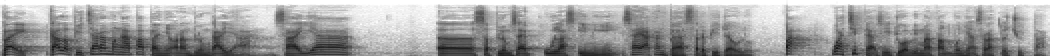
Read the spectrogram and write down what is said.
baik, kalau bicara mengapa banyak orang belum kaya, saya eh, sebelum saya ulas ini, saya akan bahas terlebih dahulu Wajib nggak sih 25 tahun punya 100 juta?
